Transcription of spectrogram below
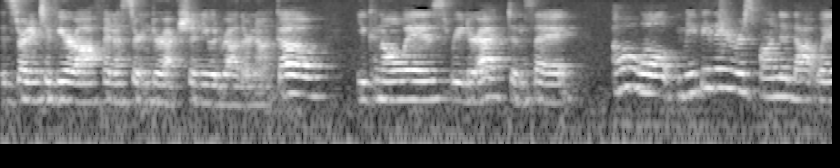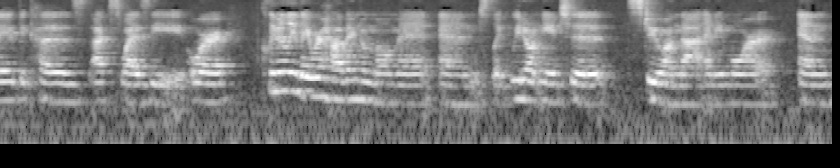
is starting to veer off in a certain direction you would rather not go, you can always redirect and say, oh, well, maybe they responded that way because XYZ, or clearly they were having a moment and like we don't need to stew on that anymore. And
